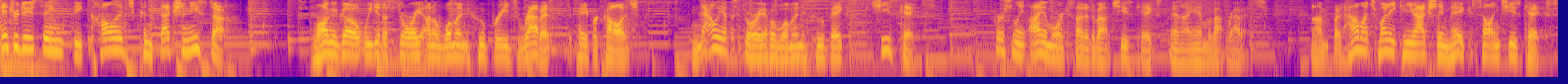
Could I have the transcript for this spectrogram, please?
Introducing the College Confectionista. Long ago, we did a story on a woman who breeds rabbits to pay for college. Now we have a story of a woman who bakes cheesecakes. Personally, I am more excited about cheesecakes than I am about rabbits. Um, but how much money can you actually make selling cheesecakes?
